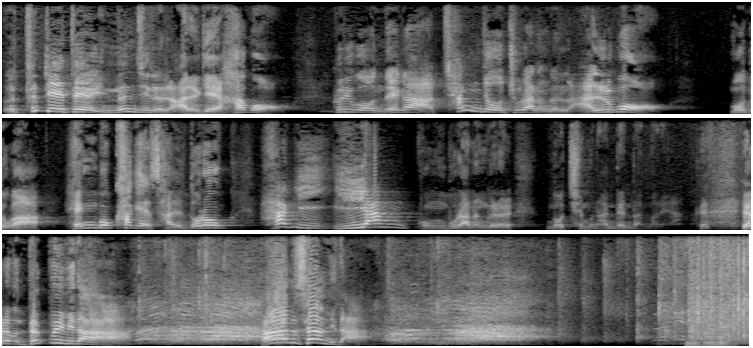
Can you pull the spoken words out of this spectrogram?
어떻게 되어 있는지를 알게 하고 그리고 내가 창조주라는 걸 알고 모두가 행복하게 살도록 하기 위한 공부라는 것을 놓치면 안 된단 말이야. 그래서 여러분 덕분입니다. 감사합니다.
